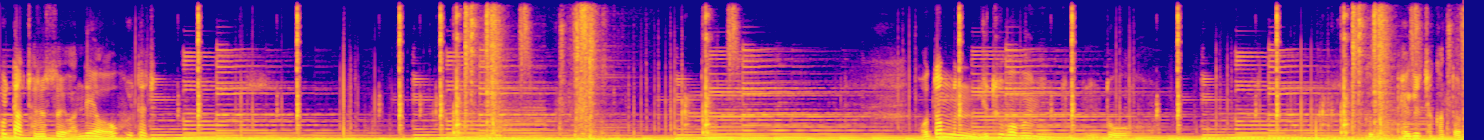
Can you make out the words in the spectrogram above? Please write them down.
홀딱 젖었어요. 안 돼요. 홀딱 젖... 어떤 분 유튜버 분 100일차 갔더라.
